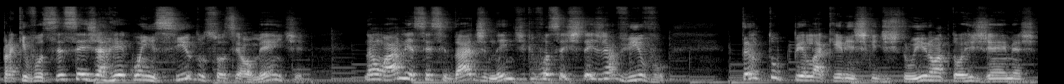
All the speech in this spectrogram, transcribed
para que você seja reconhecido socialmente, não há necessidade nem de que você esteja vivo tanto pelos que destruíram a Torre Gêmeas,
